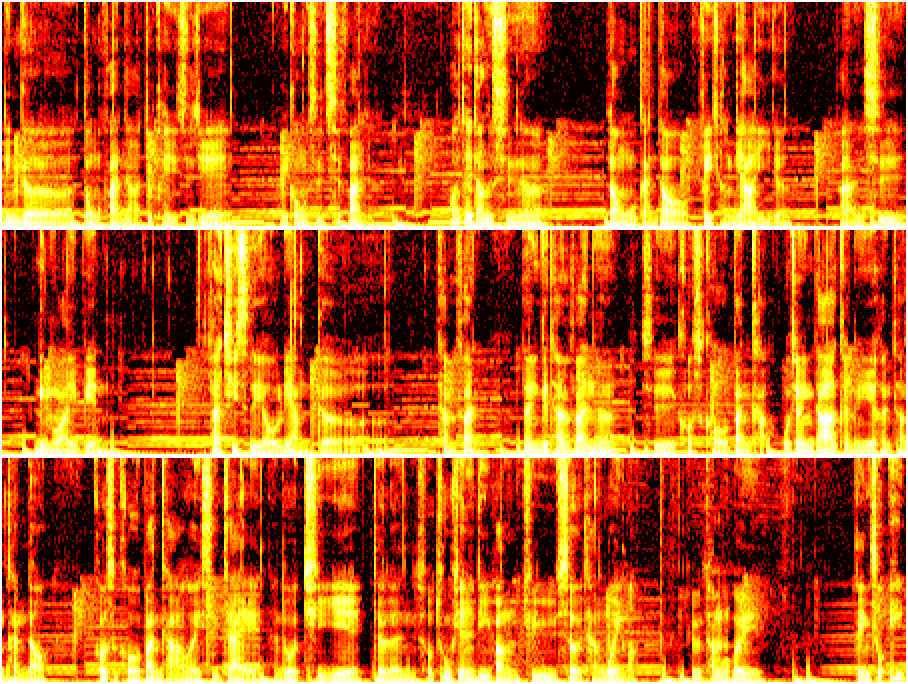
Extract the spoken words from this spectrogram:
拎个冻饭啊，就可以直接。回公司吃饭了，然后在当时呢，让我感到非常压抑的，反而是另外一边，它其实有两个摊贩，那一个摊贩呢是 Costco 办卡，我相信大家可能也很常看到 Costco 办卡会是在很多企业的人所出现的地方去设摊位嘛，就是他们会。跟你说，哎、欸，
